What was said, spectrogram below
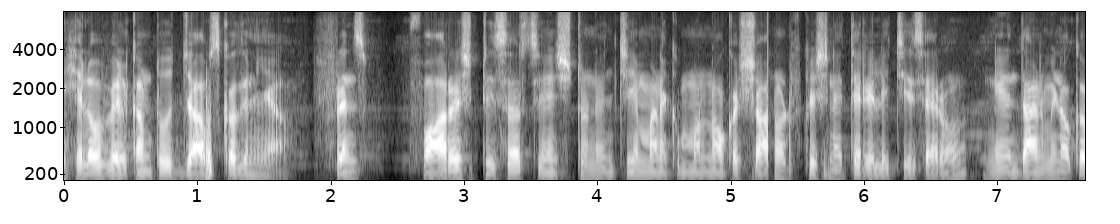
Hi hello welcome to jobs కదునియా ఫ్రెండ్స్ ఫారెస్ట్ రీసెర్చ్ ఇన్స్టిట్యూట్ నుంచి మనకు మొన్న ఒక షార్ట్ నోటిఫికేషన్ అయితే రిలీజ్ చేశారు. నేను దాని మీద ఒక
